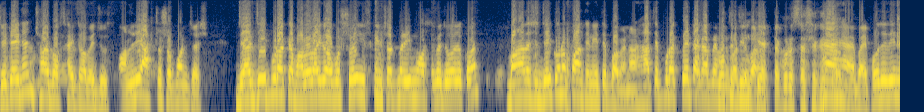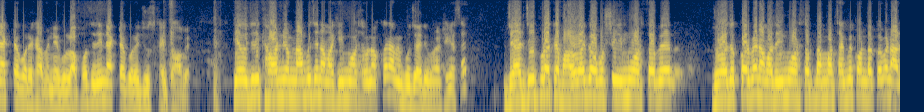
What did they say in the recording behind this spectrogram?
যেটাই নেন ছয় বক্স খাইতে হবে জুস অনলি আটশোশো পঞ্চাশ। যার যেই প্রোডাক্টটা ভালো লাগে অবশ্যই স্ক্রিনশট মেরে ইমো হোয়াটসঅ্যাপে যোগাযোগ করেন বাংলাদেশের যে কোনো প্রান্তে নিতে পারবেন। আর হাতে প্রোডাক্ট পেয়ে টাকা পেমেন্ট করতে প্রতিদিন পারবেন। একটা করে স্যাশে খেতে হ্যাঁ? হ্যাঁ ভাই প্রতিদিন একটা করে খাবেন এগুলা। প্রতিদিন একটা করে জুস খাইতে হবে। কেউ যদি খাওয়ার নিয়ম না বুঝেন আমাকে ইমো হোয়াটসঅ্যাপে নক করেন আমি বুঝাই দেবো না ঠিক আছে? যার যে প্রোডাক্টটা ভালো লাগে অবশ্যই ইমো হোয়াটসঅ্যাপে যোগাযোগ করবেন। আমাদের ইমো হোয়াটসঅ্যাপ নাম্বার থাকবে কন্ট্যাক্ট করবেন আর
